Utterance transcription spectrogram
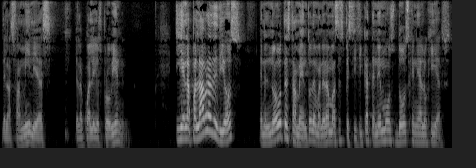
de las familias de la cual ellos provienen. Y en la palabra de Dios, en el Nuevo Testamento, de manera más específica, tenemos dos genealogías.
